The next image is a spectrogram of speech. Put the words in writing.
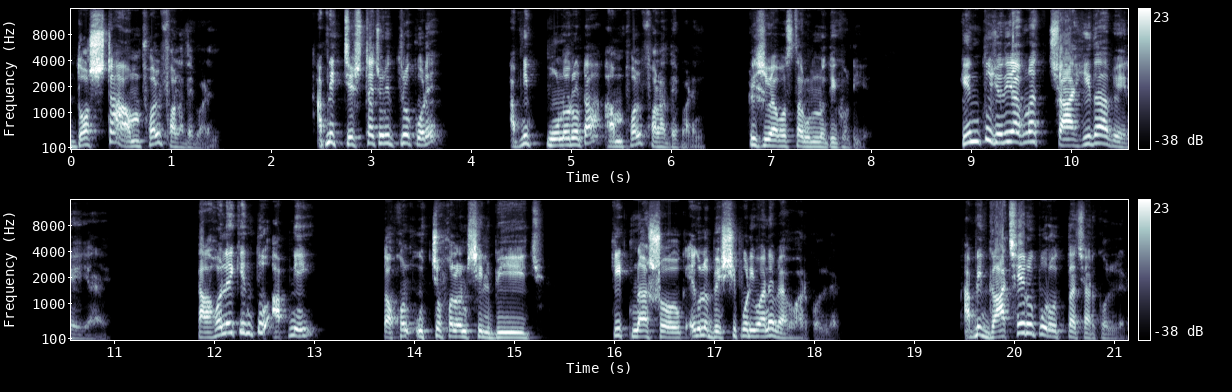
দশটা আম ফল ফলাতে পারেন। আপনি চেষ্টা চরিত্র করে আপনি পনেরোটা আম ফল ফলাতে পারেন। কৃষি ব্যবস্থার উন্নতি ঘটিয়ে। কিন্তু যদি আপনার চাহিদা বেড়ে যায় তাহলে কিন্তু আপনি তখন উচ্চ ফলনশীল বীজ, কীটনাশক এগুলো বেশি পরিমাণে ব্যবহার করলেন। আপনি গাছের উপর অত্যাচার করলেন।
